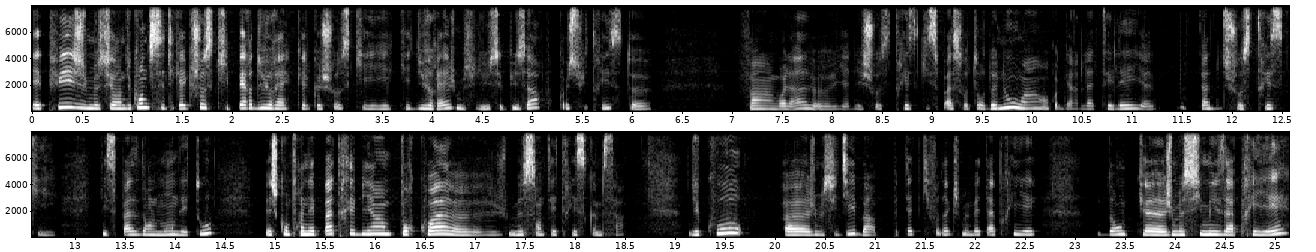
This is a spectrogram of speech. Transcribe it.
Et puis, je me suis rendu compte que c'était quelque chose qui perdurait, quelque chose qui, durait. Je me suis dit, c'est bizarre, pourquoi je suis triste Enfin, voilà, il y a des choses tristes qui se passent autour de nous. Hein. On regarde la télé, il y a tas de choses tristes qui, se passent dans le monde et tout. Mais je ne comprenais pas très bien pourquoi je me sentais triste comme ça. Du coup, je me suis dit, bah, peut-être qu'il faudrait que je me mette à prier. Donc, je me suis mise à prier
